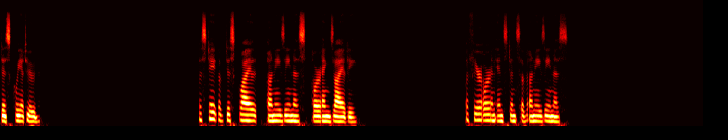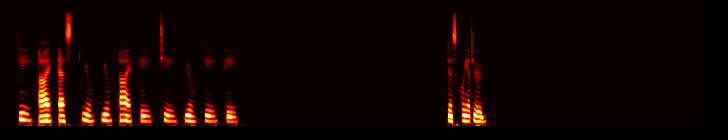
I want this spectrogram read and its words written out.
Disquietude. A state of disquiet, uneasiness, or anxiety. A fear or an instance of uneasiness. D I S Q U I E T U D E. Disquietude.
